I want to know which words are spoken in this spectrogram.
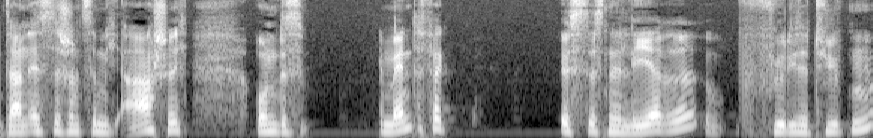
dann ist es schon ziemlich arschig. Und es, im Endeffekt ist es eine Lehre für diese Typen,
